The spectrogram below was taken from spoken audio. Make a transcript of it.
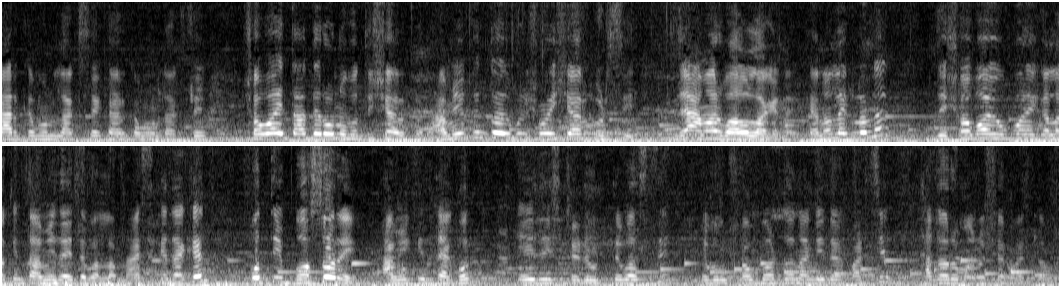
কার কেমন লাগছে, কার কেমন লাগছে, সবাই তাদের অনুভূতি শেয়ার করে। আমিও কিন্তু ওই সময় শেয়ার করছি যে আমার ভালো লাগে না। কেন লাগল না? যে সবাই উপরে গেল কিন্তু আমি যাইতে পারলাম না। আজকে দেখেন, প্রতি বছরে আমি কিন্তু এখন এই যে স্টেডে উঠতে পারছি এবং সম্বর্ধনা নিতে পারছি হাজারো মানুষের মাধ্যমে।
